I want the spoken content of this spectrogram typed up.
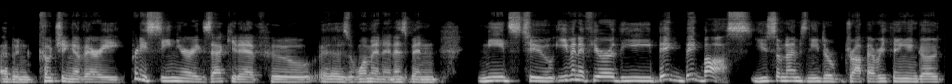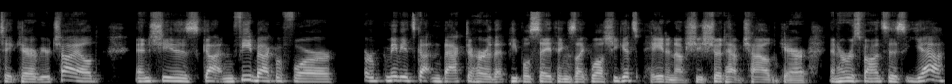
I've been coaching a very pretty senior executive who is a woman and has been needs to even if you're the big big boss you sometimes need to drop everything and go take care of your child and she has gotten feedback before or maybe it's gotten back to her that people say things like, well, she gets paid enough. She should have childcare. And her response is, yeah,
